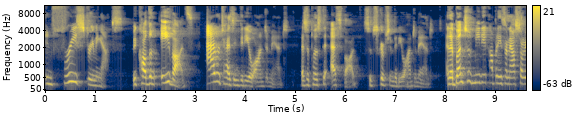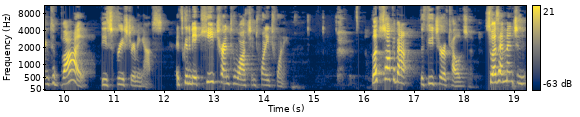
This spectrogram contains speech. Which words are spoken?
in free streaming apps. We call them AVODs, advertising video on demand, as opposed to SVOD, subscription video on demand. And a bunch of media companies are now starting to buy these free streaming apps. It's going to be a key trend to watch in 2020. Let's talk about the future of television. So as I mentioned,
